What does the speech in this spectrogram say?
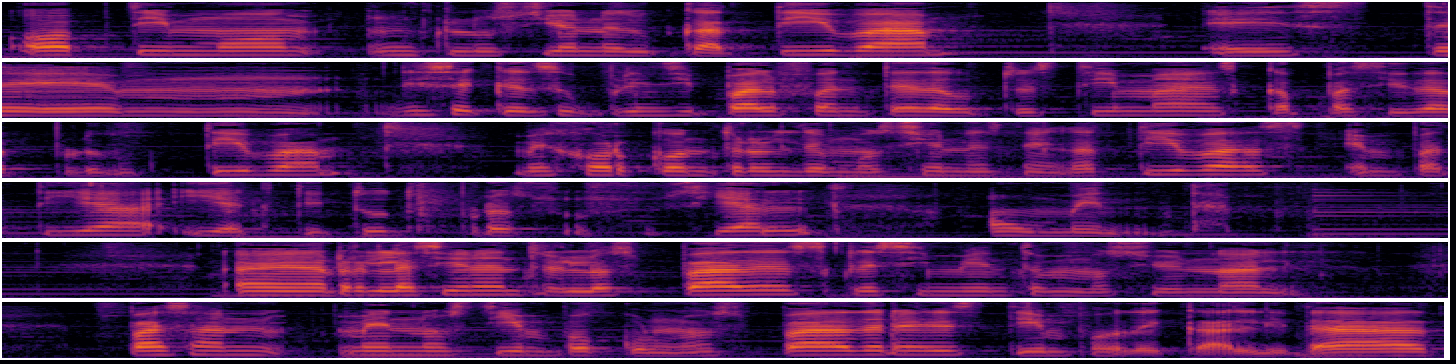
óptimo, inclusión educativa. Este mm, dice que su principal fuente de autoestima es capacidad productiva, mejor control de emociones negativas, empatía y actitud prosocial aumenta. Eh, relación entre los padres, crecimiento emocional. Pasan menos tiempo con los padres, tiempo de calidad,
